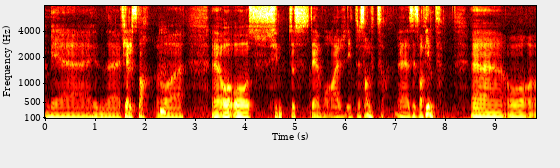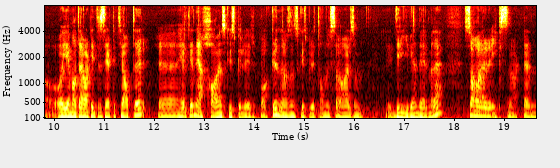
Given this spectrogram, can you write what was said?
med hun eh, Fjelstad. Mm. Og, og, og, syntes det var interessant. Jeg syntes det var fint. Og, og i og med at jeg har vært interessert i teater hele tiden Jeg har jo en skuespillerbakgrunn, altså en skuespillerutdannelse, og har liksom drevet en del med det så har Ibsen vært en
